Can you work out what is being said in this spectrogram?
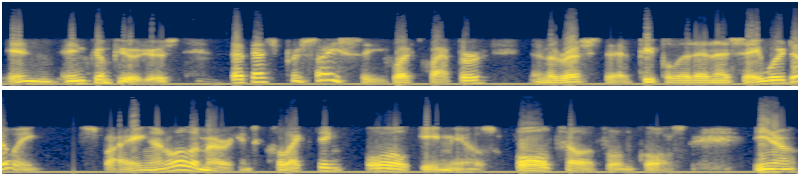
in, in computers, that that's precisely what Clapper and the rest of the people at NSA were doing spying on all Americans, collecting all emails, all telephone calls. You know,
